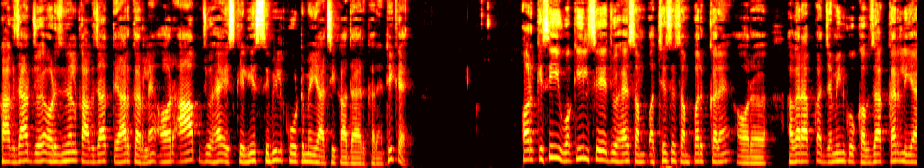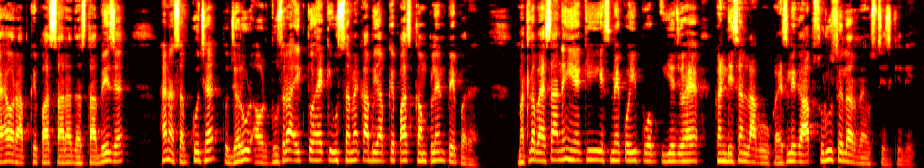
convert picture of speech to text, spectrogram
कागजात जो है ओरिजिनल कागजात तैयार कर लें और आप जो है इसके लिए सिविल कोर्ट में याचिका दायर करें ठीक है? और किसी वकील से जो है सम, अच्छे से संपर्क करें और अगर आपका ज़मीन को कब्जा कर लिया है और आपके पास सारा दस्तावेज़ है है ना, सब कुछ है तो ज़रूर, और दूसरा एक तो है कि उस समय का भी आपके पास कंप्लेन पेपर है। मतलब ऐसा नहीं है कि इसमें कोई ये जो है कंडीशन लागू होगा, इसलिए आप शुरू से लड़ रहे हैं उस चीज़ के लिए।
